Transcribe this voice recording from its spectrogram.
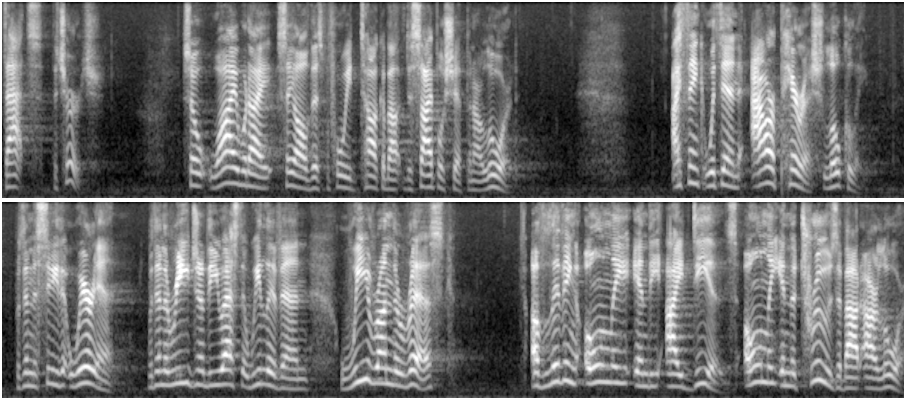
That's the church. So, why would I say all this before we talk about discipleship and our Lord? I think within our parish locally, within the city that we're in, within the region of the U.S. that we live in, we run the risk of living only in the ideas, only in the truths about our Lord,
